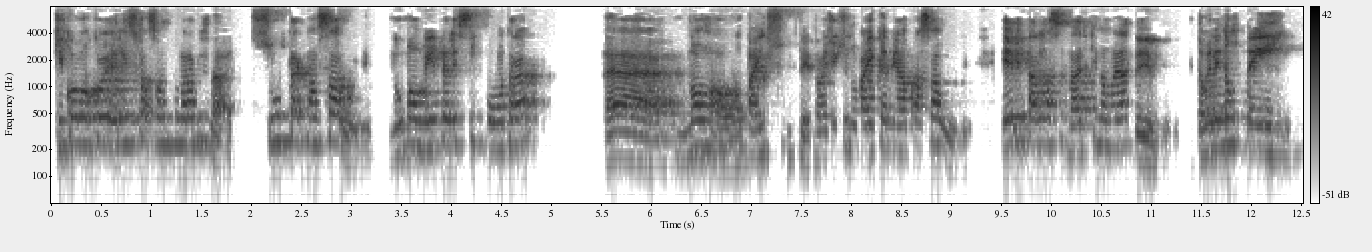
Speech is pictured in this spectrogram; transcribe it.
que colocou ele em situação de vulnerabilidade. Surto é com a saúde. No momento, ele se encontra é, normal, não está em surto. Então, a gente não vai encaminhar para a saúde. Ele está numa cidade que não é a dele. Então, ele não tem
